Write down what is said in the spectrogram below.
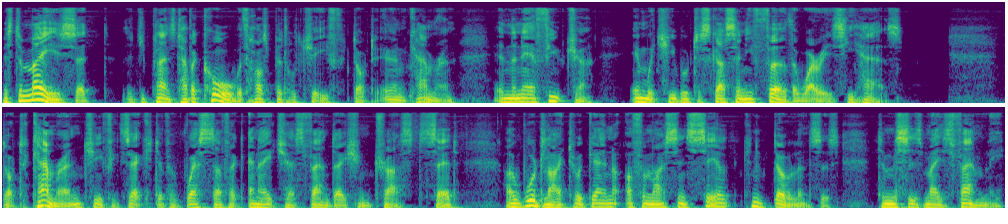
Mr. Mays said that he plans to have a call with Hospital Chief Dr. Ewen Cameron in the near future, in which he will discuss any further worries he has. Dr. Cameron, Chief Executive of West Suffolk NHS Foundation Trust, said, I would like to again offer my sincere condolences to Mrs. May's family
